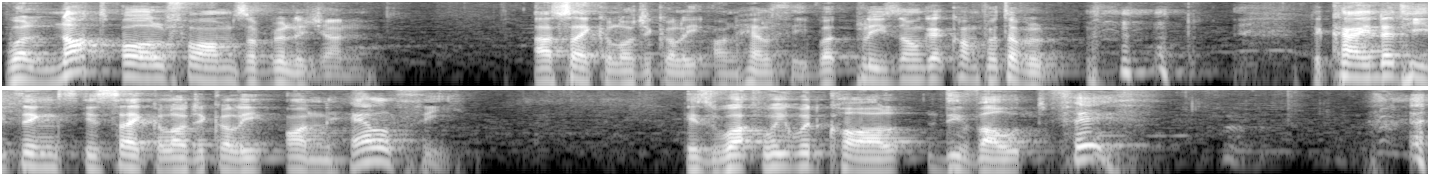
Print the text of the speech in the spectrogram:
well, not all forms of religion, are psychologically unhealthy. But please don't get comfortable. the kind that he thinks is psychologically unhealthy is what we would call devout faith.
